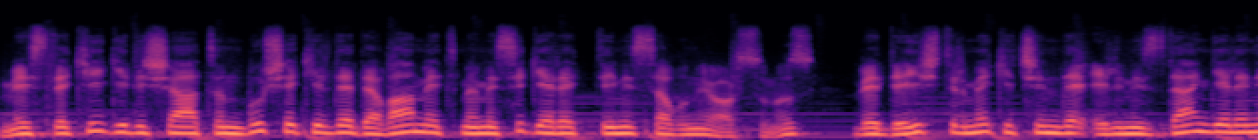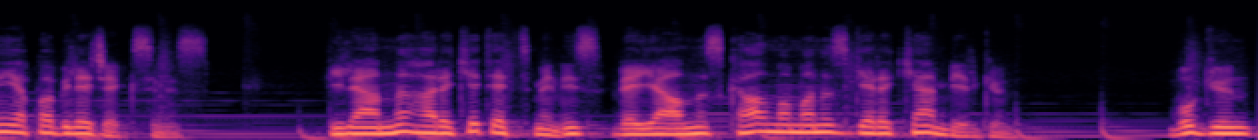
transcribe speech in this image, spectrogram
Mesleki gidişatın bu şekilde devam etmemesi gerektiğini savunuyorsunuz ve değiştirmek için de elinizden geleni yapabileceksiniz. Planlı hareket etmeniz ve yalnız kalmamanız gereken bir gün. Bugün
